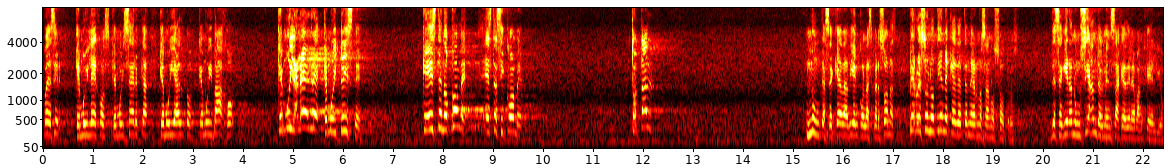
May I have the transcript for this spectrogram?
puede decir que muy lejos, que muy cerca, que muy alto, que muy bajo, que muy alegre, que muy triste, que este no come, este sí come, Total. Nunca se queda bien con las personas, pero eso no tiene que detenernos a nosotros de seguir anunciando el mensaje del Evangelio.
